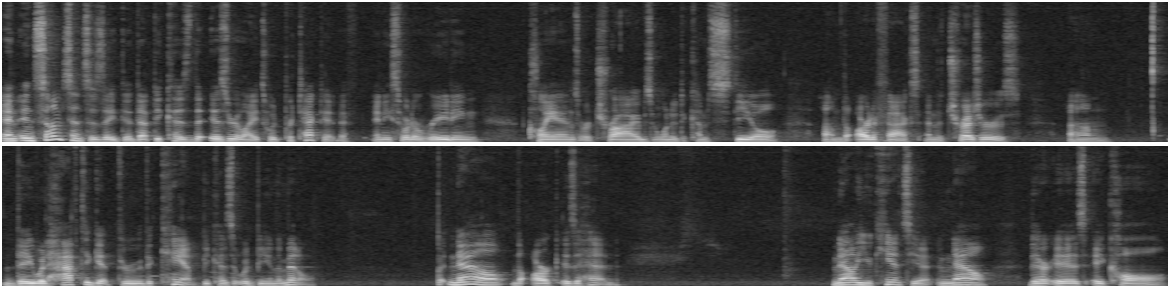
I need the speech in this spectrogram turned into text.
And in some senses, they did that because the Israelites would protect it. If any sort of raiding clans or tribes wanted to come steal um, the artifacts and the treasures, um, they would have to get through the camp because it would be in the middle. But now the ark is ahead. Now you can't see it. And now there is a call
